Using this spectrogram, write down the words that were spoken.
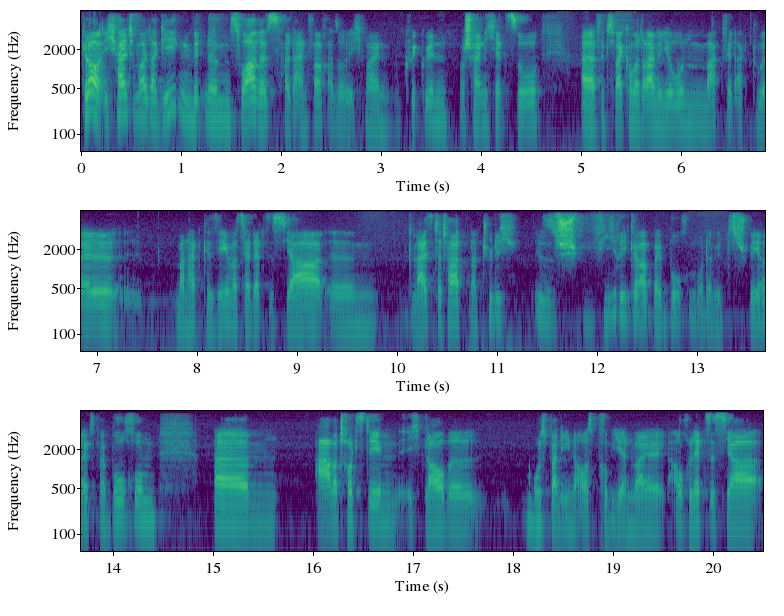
Genau, ich halte mal dagegen mit einem Suarez halt einfach. Also ich meine, Quick Win wahrscheinlich jetzt so äh, für 2,3 Millionen Marktwert aktuell. Man hat gesehen, was er letztes Jahr ähm, geleistet hat. Natürlich ist es schwieriger bei Bochum oder wird es schwerer jetzt bei Bochum. Ähm, aber trotzdem, ich glaube, muss man ihn ausprobieren, weil auch letztes Jahr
